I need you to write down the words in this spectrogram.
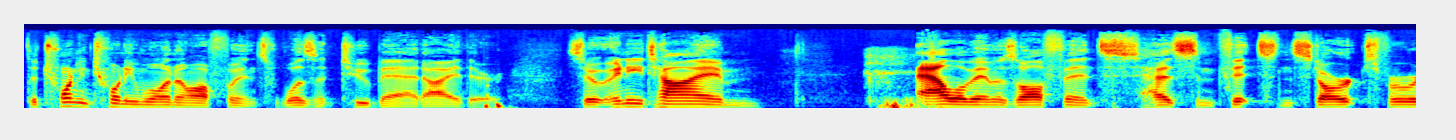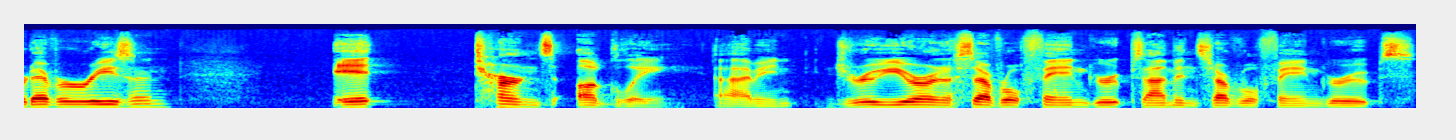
The 2021 offense wasn't too bad either. So anytime Alabama's offense has some fits and starts for whatever reason, it turns ugly. Uh, I mean, Drew, you're in several fan groups. I'm in several fan groups.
